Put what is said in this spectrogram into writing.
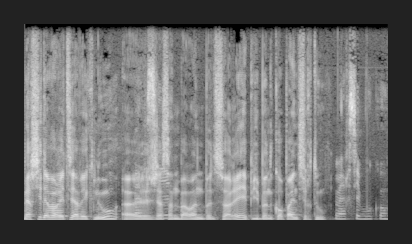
Merci d'avoir été avec nous, euh, Jacinthe Baronne. Bonne soirée et puis bonne campagne surtout. Merci beaucoup.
